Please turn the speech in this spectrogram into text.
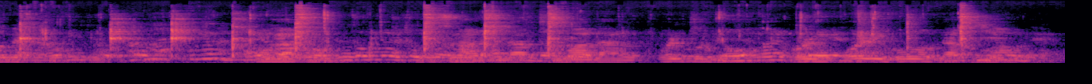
우리가 포기하고 복수하면 나 부모하다 올리고 올리고 나 부모하면 돼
